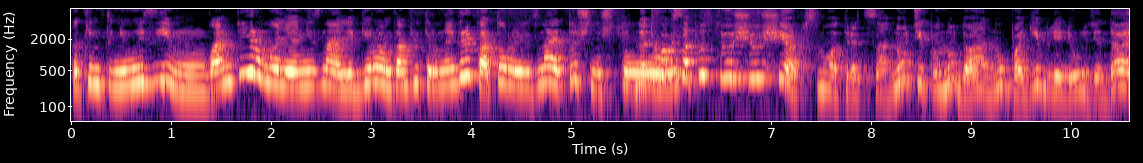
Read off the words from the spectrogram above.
каким-то неуязвимым вампиром или, я не знаю, или героем компьютерной игры, который знает точно, что... Ну, это как сопутствующий ущерб смотрится. Ну, типа, ну да, ну, погибли люди, да,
